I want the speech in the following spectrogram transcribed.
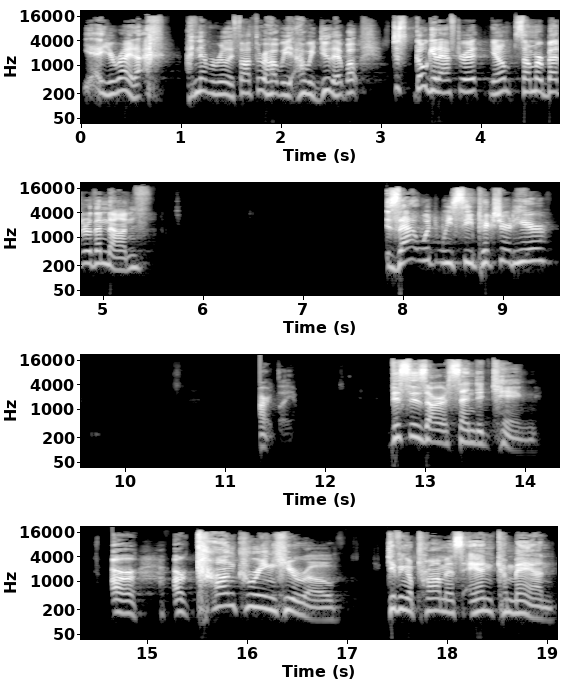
Yeah, you're right. I, I never really thought through how we, how we do that. Well, just go get after it. You know, some are better than none. Is that what we see pictured here? Hardly. This is our ascended king, our, our conquering hero, giving a promise and command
